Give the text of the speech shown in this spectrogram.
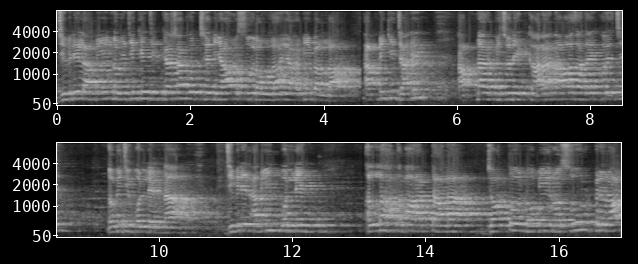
জিবরিল আমিন নবীজিকে জিজ্ঞাসা করছেন, ইয়া রাসূলুল্লাহ, ইয়া হাবিবাল্লাহ, আপনি কি জানেন আপনার পিছনে কারা নামাজ আদায় করেছে? নবীজি বললেন, না। জিবরিল আমিন বললেন, আল্লাহ তাবারক তাআলা নবী রসুল প্রেরণ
